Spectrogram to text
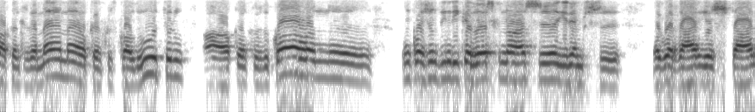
ao cancro da mama, ao cancro do colo do útero, ao cancro do cólon, um conjunto de indicadores que nós eh, iremos eh, aguardar e ajustar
